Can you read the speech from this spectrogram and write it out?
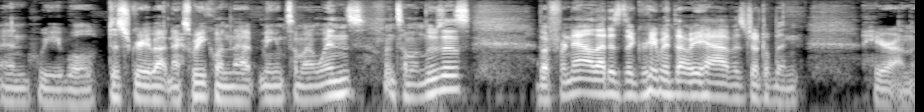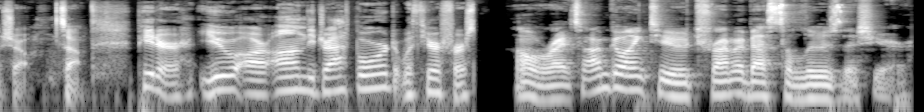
And we will disagree about next week when that means someone wins and someone loses. But for now, that is the agreement that we have as gentlemen here on the show. So, Peter, you are on the draft board with your first. All right. So I'm going to try my best to lose this year.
